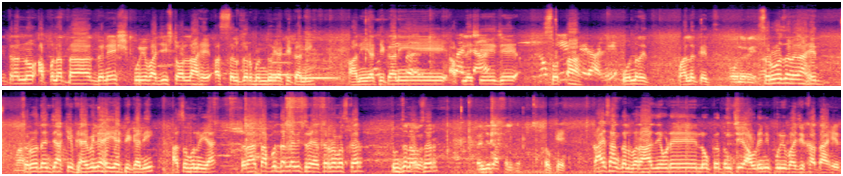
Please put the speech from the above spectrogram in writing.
मित्रांनो आपण आता गणेश पुरी भाजी स्टॉलला आहे अस्सलकर बंधू या ठिकाणी. आणि या ठिकाणी आपल्याशी जे स्वतः ओनर आहेत मालक आहेत सर्वजण आहेत. सर्व त्यांची अख्खी फॅमिली आहे या ठिकाणी असं म्हणूया. तर आता आपण त्यांना विचारूया. सर नमस्कार. तुमचं नाव सर? रणजित असेलकर ओके काय सांगताल बरं? आज एवढे लोक तुमची आवडीने पुरी भाजी खात आहेत.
